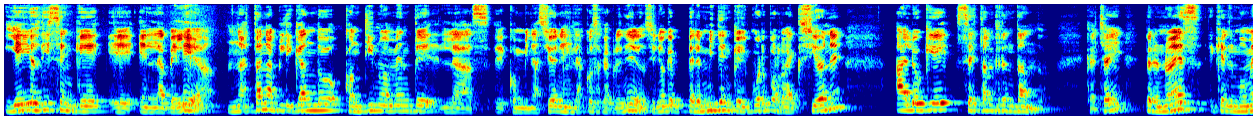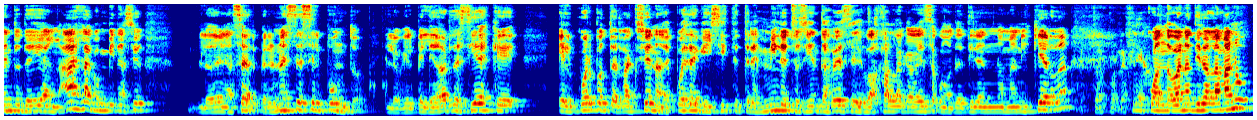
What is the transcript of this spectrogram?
Y ellos dicen que eh, en la pelea no están aplicando continuamente las eh, combinaciones y las cosas que aprendieron, sino que permiten que el cuerpo reaccione a lo que se está enfrentando. ¿Cachai? Pero no es que en el momento te digan, haz la combinación, lo deben hacer, pero no ese es el punto. Lo que el peleador decía es que el cuerpo te reacciona después de que hiciste 3.800 veces bajar la cabeza cuando te tiran una mano izquierda. Por reflejo. Cuando van a tirar la mano,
